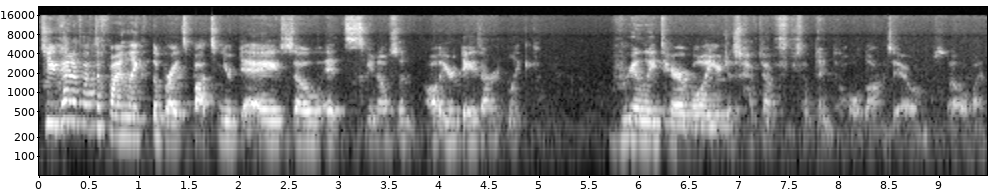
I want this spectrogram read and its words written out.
So you kind of have to find like the bright spots in your day. So it's you know so all your days aren't like really terrible and you just have to have something to hold on to. So like,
